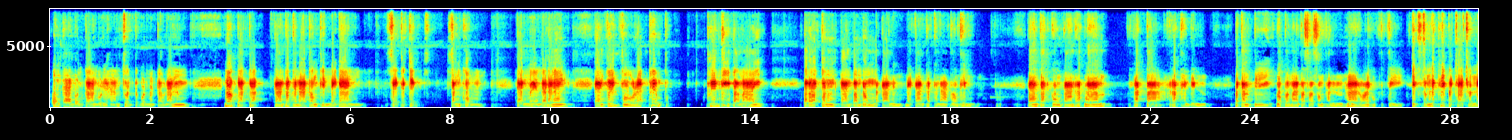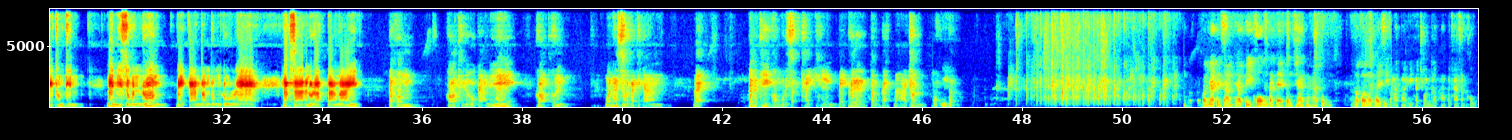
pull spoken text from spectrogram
องค์การบริการบริหารส่วนตำบลเมืองเก่านั้น นอกจากจะ การพัฒนาท้องถิ่นในด้าน เศรษฐกิจสังคม การเมืองแล้วนั้น การฟื้นฟูและเพิ่มพื้นที่ป่าไม้ ตลอดจนการบำรุงประการหนึ่งในการพัฒนาท้องถิ่น การจัดโครงการรักน้ำรักป่า รักแผ่นดิน ประจำปีงบประมาณพศ 2564จิตสำนึกให้ประชาชนในท้องถิ่น ได้มีส่วนร่วมในการบำรุงดูแล กษาอนุรักษ์ป่าไม้กระผมขอถือโอกาสนี้ขอบคุณ หัวหน้าส่วนราชการ และเจ้าหน้าที่ของบริษัทไทยเคนเปเปอร์จำกัดมหาชนแบบนี้ครับขออนุญาตเป็นสามแถวตีโค้งตั้งแต่ธงชาติมหาธงพระปรมาไทยสีฟ้าและภาคเอกชน และภาคประชาสังคม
